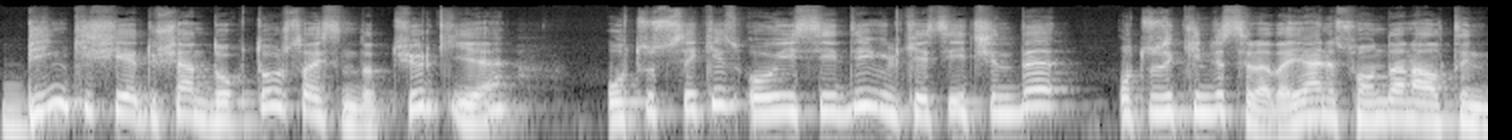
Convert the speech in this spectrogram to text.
Bin kişiye düşen doktor sayısında Türkiye 38 OECD ülkesi içinde 32. sırada yani sondan 6.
